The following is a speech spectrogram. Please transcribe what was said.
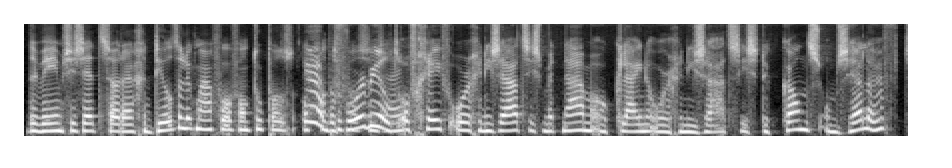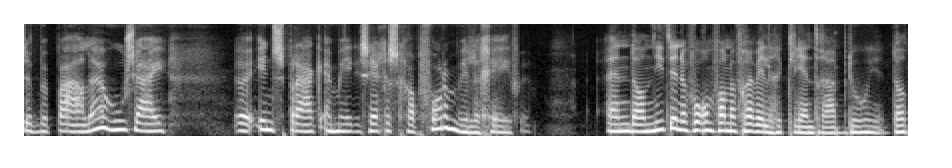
de WMCZ zou daar gedeeltelijk maar voor van toepassen? Ja, van bijvoorbeeld. Of geef organisaties, met name ook kleine organisaties, de kans om zelf te bepalen hoe zij uh, inspraak en medezeggenschap vorm willen geven. En dan niet in de vorm van een vrijwillige cliëntraad, bedoel je? Dat...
